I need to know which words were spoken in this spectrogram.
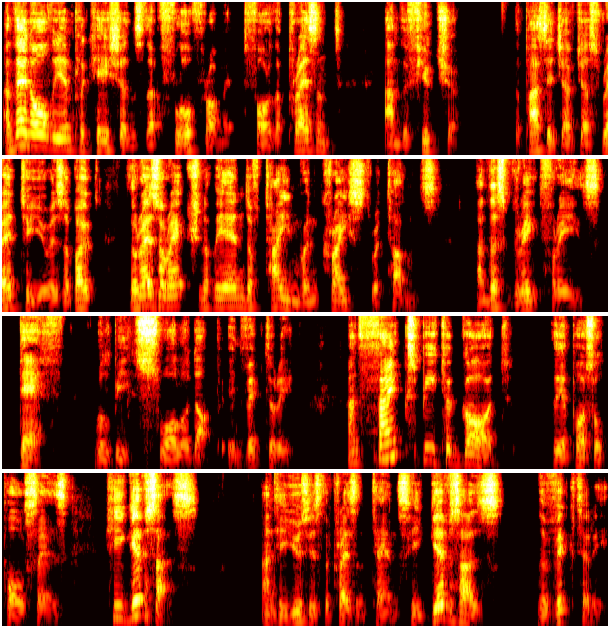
And then all the implications that flow from it for the present and the future. The passage I've just read to you is about the resurrection at the end of time when Christ returns. And this great phrase, death will be swallowed up in victory. And thanks be to God, the Apostle Paul says, He gives us, and he uses the present tense, He gives us the victory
